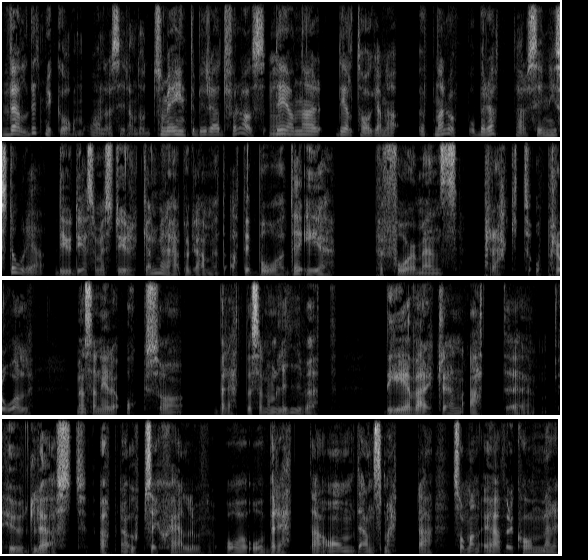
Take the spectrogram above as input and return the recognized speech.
väldigt mycket om, å andra sidan, då, som jag inte blir rädd för alls, Mm. det är när deltagarna öppnar upp och berättar sin historia. Det är ju det som är styrkan med det här programmet, att det både är performance, prakt och prål, men sen är det också berättelsen om livet. Det är verkligen att eh, hudlöst öppna upp sig själv och, och berätta om den smärta som man överkommer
